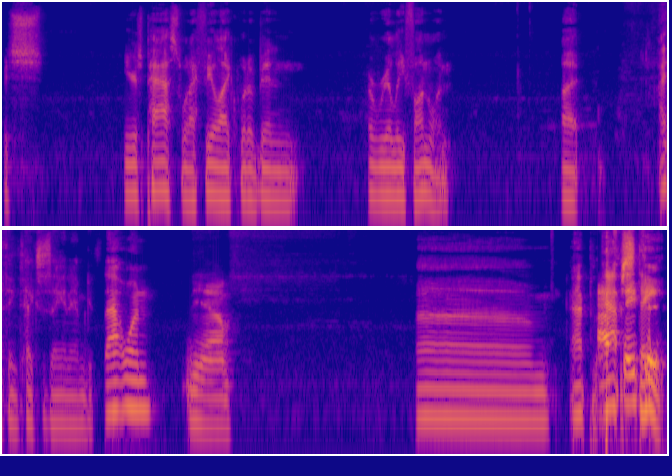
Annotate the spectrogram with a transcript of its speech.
which years past what I feel like would have been a really fun one. But I think Texas A&M gets that one. Yeah. Um, App, App App a- State.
